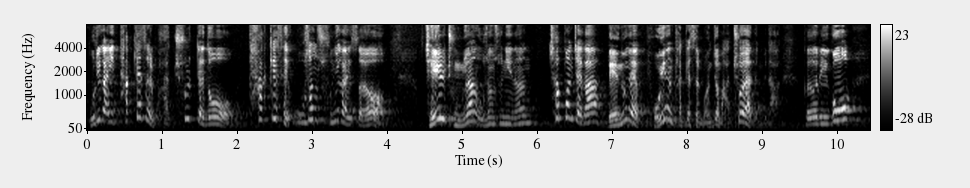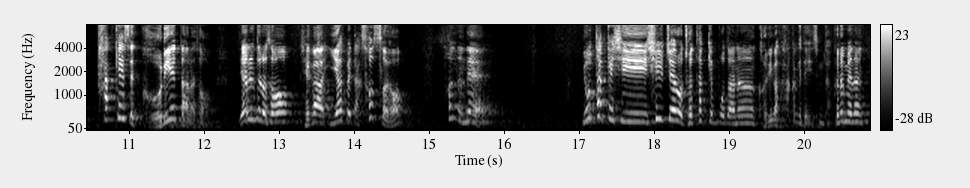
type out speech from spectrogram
우리가 이 타켓을 맞출 때도 타켓의 우선 순위가 있어요. 제일 중요한 우선순위는 첫 번째가 내 눈에 보이는 타켓을 먼저 맞춰야 됩니다. 그리고 타켓의 거리에 따라서 예를 들어서 제가 이 앞에 딱 섰어요. 섰는데 요 타켓이 실제로 저 타켓보다는 거리가 가깝게 되어 있습니다. 그러면은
